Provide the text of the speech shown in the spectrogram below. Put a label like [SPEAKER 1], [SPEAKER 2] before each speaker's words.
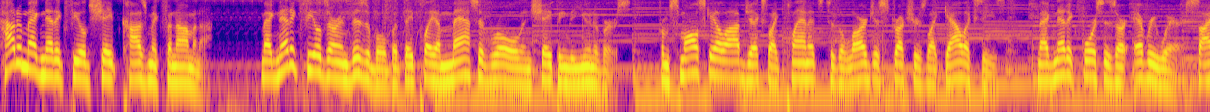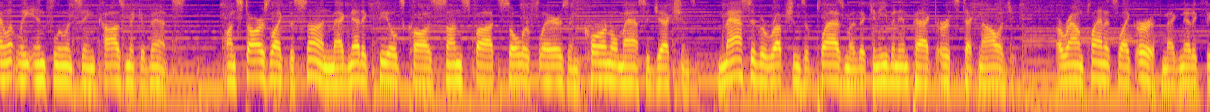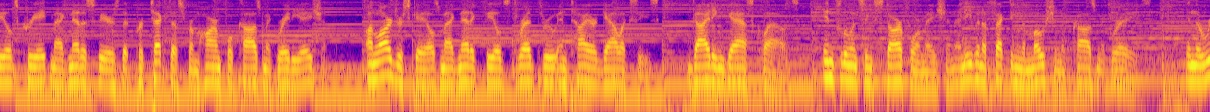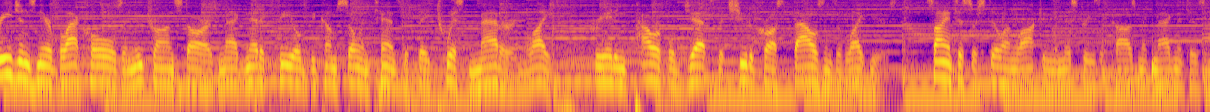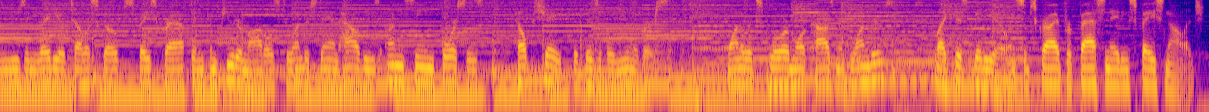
[SPEAKER 1] How do magnetic fields shape cosmic phenomena? Magnetic fields are invisible, but they play a massive role in shaping the universe. From small-scale objects like planets to the largest structures like galaxies, magnetic forces are everywhere, silently influencing cosmic events. On stars like the Sun, magnetic fields cause sunspots, solar flares, and coronal mass ejections, massive eruptions of plasma that can even impact Earth's technology. Around planets like Earth, magnetic fields create magnetospheres that protect us from harmful cosmic radiation. On larger scales, magnetic fields thread through entire galaxies, guiding gas clouds, influencing star formation, and even affecting the motion of cosmic rays. In the regions near black holes and neutron stars, magnetic fields become so intense that they twist matter and light, creating powerful jets that shoot across thousands of light years. Scientists are still unlocking the mysteries of cosmic magnetism using radio telescopes, spacecraft, and computer models to understand how these unseen forces help shape the visible universe. Want to explore more cosmic wonders? Like this video and subscribe for fascinating space knowledge.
